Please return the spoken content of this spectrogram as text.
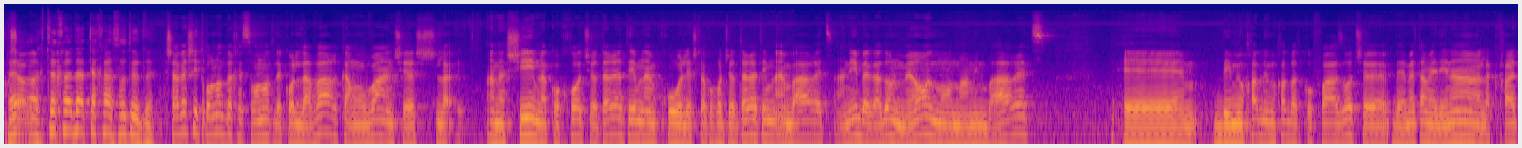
עכשיו... רק צריך לדעת איך לעשות את זה. עכשיו יש יתרונות וחסרונות לכל דבר, כמובן שיש אנשים, לקוחות שיותר יתאים להם חו"ל, יש לקוחות שיותר יתאים להם בארץ. אני בגדול מאוד מאוד מאמין בארץ, אה, במיוחד במיוחד בתקופה הזאת, שבאמת המדינה לקחה את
